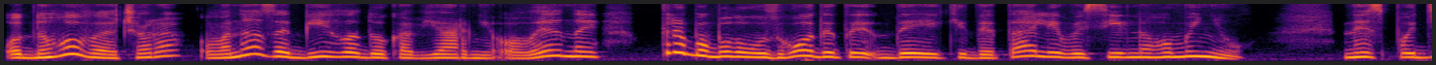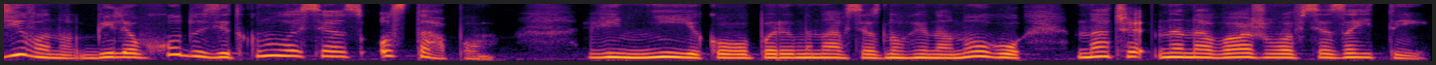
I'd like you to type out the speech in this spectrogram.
Одного вечора вона забігла до кав'ярні Олени, треба було узгодити деякі деталі весільного меню. Несподівано біля входу зіткнулася з Остапом. Він ніяково переминався з ноги на ногу, наче не наважувався зайти.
